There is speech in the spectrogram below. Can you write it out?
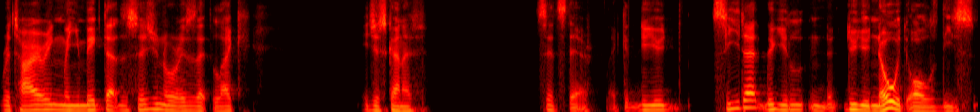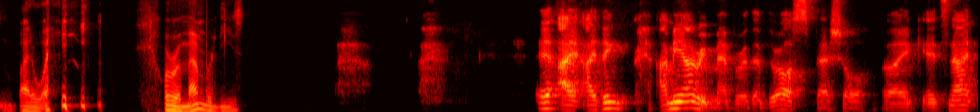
retiring when you make that decision or is it like it just kind of sits there? Like do you see that do you do you know all of these by the way or remember these Eh, I, I think I mean I remember them. They're all special. Like it's not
